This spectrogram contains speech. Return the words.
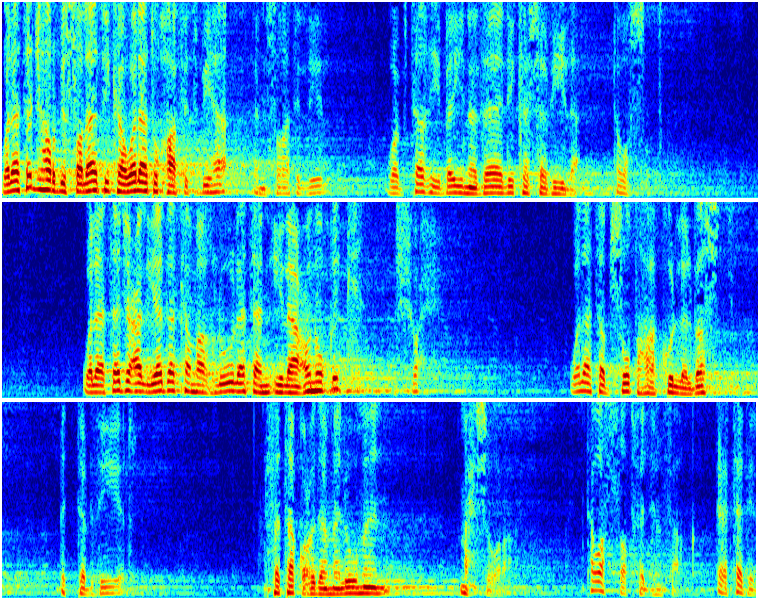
ولا تجهر بصلاتك ولا تخافت بها يعني صلاة الليل وابتغ بين ذلك سبيلا. توسط. ولا تجعل يدك مغلولة إلى عنقك الشح ولا تبسطها كل البسط بالتبذير فتقعد ملوما محسورا توسط في الإنفاق. اعتدل.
